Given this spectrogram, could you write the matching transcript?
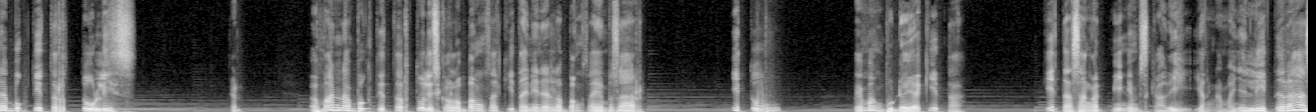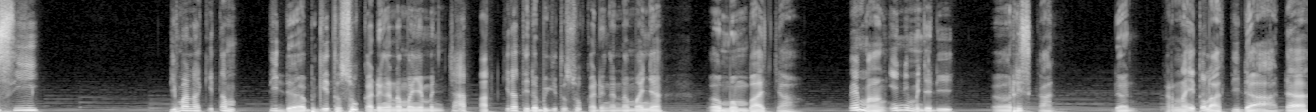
ada bukti tertulis. Eh, mana bukti tertulis kalau bangsa kita ini adalah bangsa yang besar? Itu memang budaya kita. Kita sangat minim sekali yang namanya literasi. Di mana kita tidak begitu suka dengan namanya mencatat, kita tidak begitu suka dengan namanya e, membaca. Memang ini menjadi e, riskan. Dan karena itulah tidak ada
